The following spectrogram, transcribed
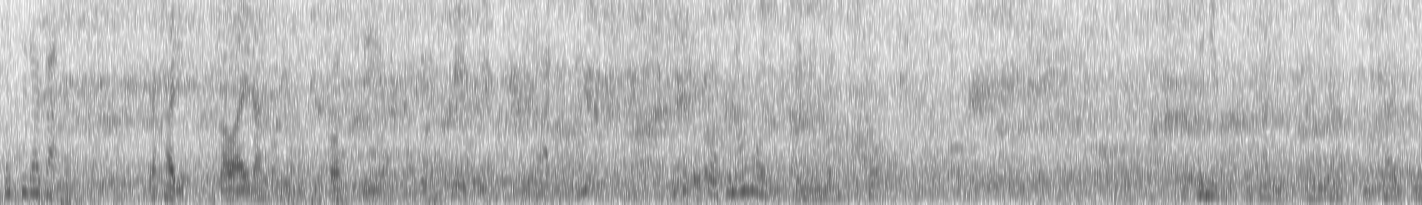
こちらがやはり可愛らしいビスコッティ屋さんやケーキ屋さんがあります。またちょっと奥の方に行ってみますとこっちにはりイタリア最近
